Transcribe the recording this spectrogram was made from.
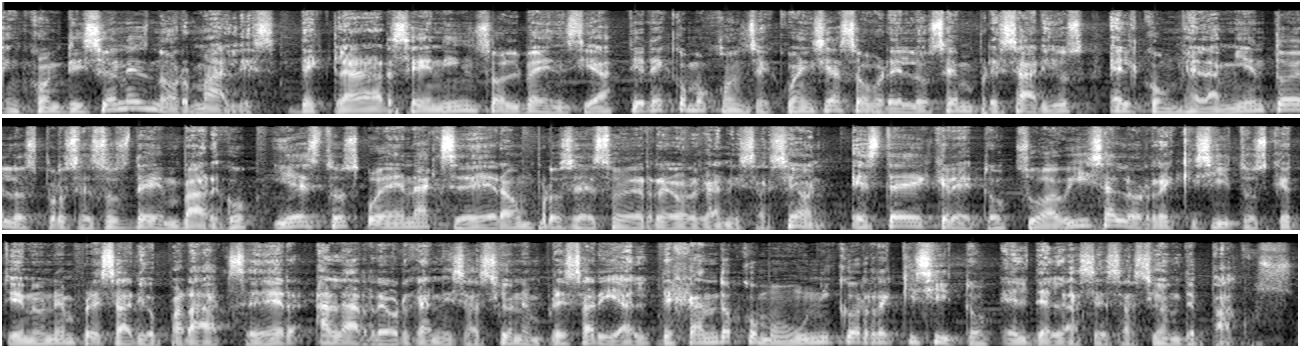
En condiciones normales, declararse en insolvencia tiene como consecuencia sobre los empresarios el congelamiento de los procesos de embargo y estos pueden acceder a un proceso de reorganización. Este decreto suaviza los requisitos que tiene un empresario para acceder a la reorganización empresarial, dejando como único requisito el de la cesación de pagos.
